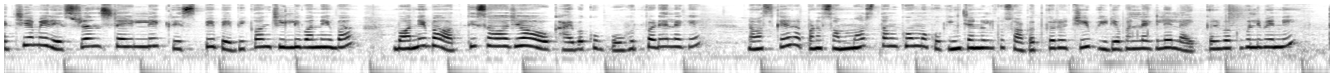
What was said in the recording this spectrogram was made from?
ଆଜି ଆମେ ରେଷ୍ଟୁରାଣ୍ଟ ଷ୍ଟାଇଲ୍ରେ କ୍ରିସ୍ପି ବେବିକର୍ଣ୍ଣ ଚିଲ୍ଲି ବନେଇବା ବନେଇବା ଅତି ସହଜ ଆଉ ଖାଇବାକୁ ବହୁତ ବଢ଼ିଆ ଲାଗେ ନମସ୍କାର ଆପଣ ସମସ୍ତଙ୍କୁ ମୋ କୁକିଂ ଚ୍ୟାନେଲକୁ ସ୍ୱାଗତ କରୁଛି ଭିଡ଼ିଓ ଭଲ ଲାଗିଲେ ଲାଇକ୍ କରିବାକୁ ଭୁଲିବେନି ତ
